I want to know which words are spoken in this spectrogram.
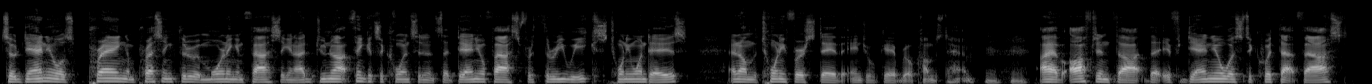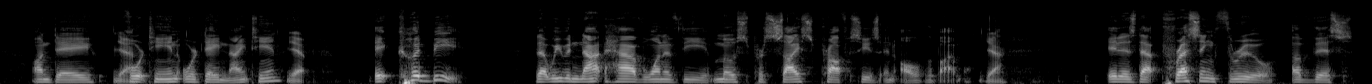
so daniel is praying and pressing through and mourning and fasting and i do not think it's a coincidence that daniel fasts for three weeks 21 days and on the 21st day the angel gabriel comes to him mm-hmm. i have often thought that if daniel was to quit that fast on day Yeah. 14 or day 19 Yeah. it could be that we would not have one of the most precise prophecies in all of the Bible. Yeah. It is that pressing through of this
